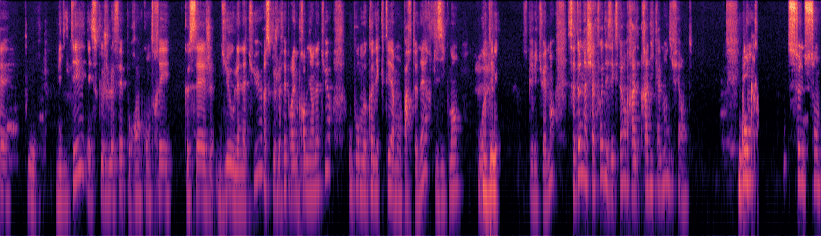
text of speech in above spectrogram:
fais pour méditer? Est-ce que je le fais pour rencontrer que sais-je, Dieu ou la nature? Est-ce que je le fais pour aller me promener en nature? Ou pour me connecter à mon partenaire physiquement ou mhm. intellectuellement, spirituellement Ça donne à chaque fois des expériences radicalement différentes. Donc, ce ne sont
